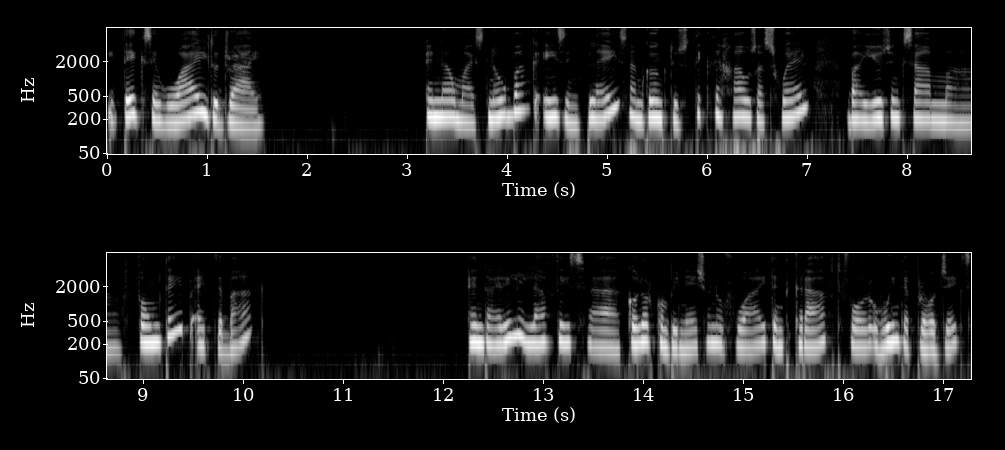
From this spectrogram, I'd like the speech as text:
It takes a while to dry. And now my snowbank is in place. I'm going to stick the house as well by using some uh, foam tape at the back. And I really love this uh, color combination of white and kraft for winter projects.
